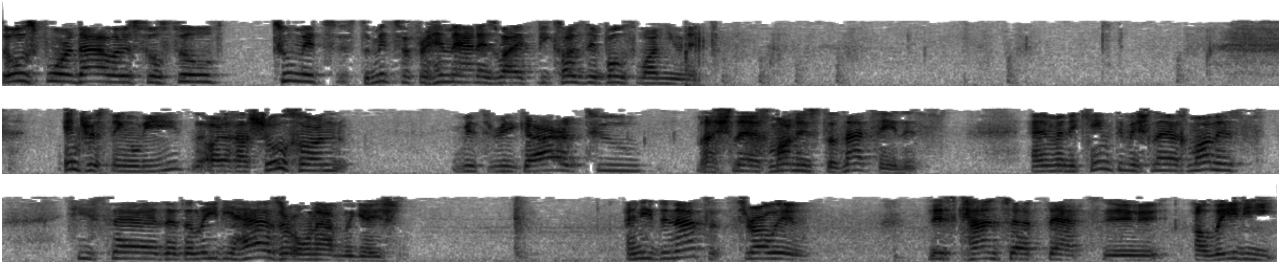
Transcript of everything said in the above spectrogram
Those four dollars fulfilled two mitzvahs, the mitzvah for him and his wife, because they're both one unit. Interestingly, the Aruch HaShulchan, with regard to Mashlech Manis, does not say this. And when it came to Mishlech Manis, he said that the lady has her own obligation. And he did not throw in this concept that uh, a lady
